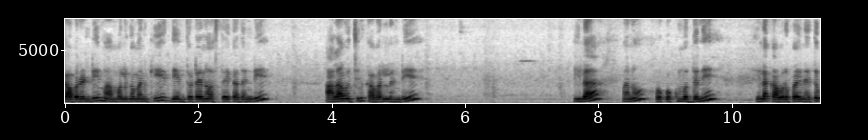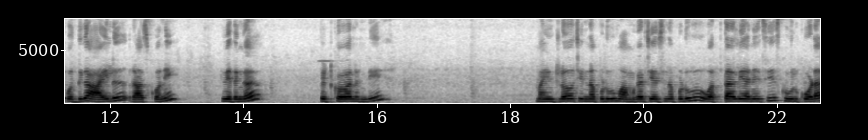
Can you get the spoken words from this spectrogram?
కవర్ అండి మామూలుగా మనకి దేనితోటైనా వస్తాయి కదండి. అలా వచ్చిన కవర్లు అండి ఇలా మనం ఒక్కొక్క ముద్దని ఇలా కవర్ పైన అయితే కొద్దిగా ఆయిల్ రాసుకొని ఈ విధంగా పెట్టుకోవాలండి. మా ఇంట్లో చిన్నప్పుడు మా అమ్మగారు చేసినప్పుడు వత్తాలి అనేసి స్కూల్ కూడా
